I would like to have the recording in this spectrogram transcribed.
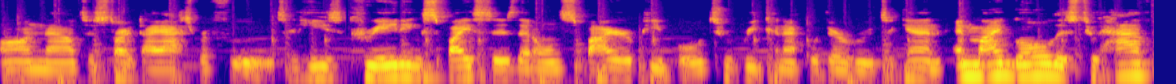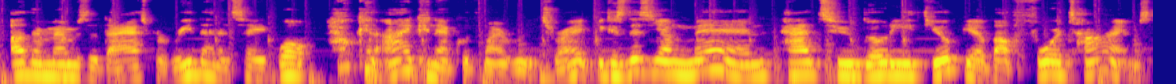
on now to start diaspora foods. And he's creating spices that will inspire people to reconnect with their roots again. And my goal is to have other members of the diaspora read that and say, well, how can I connect with my roots, right? Because this young man had to go to Ethiopia about four times,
